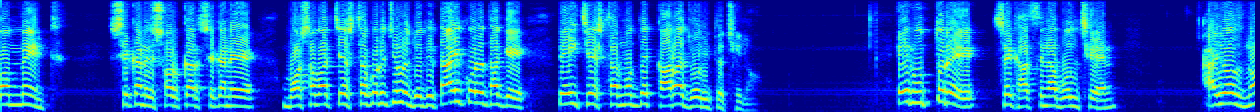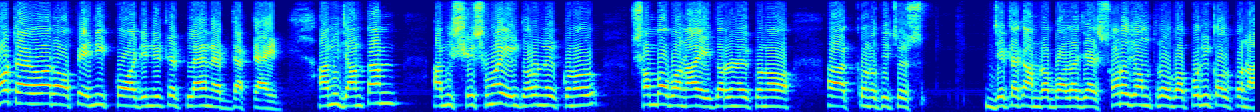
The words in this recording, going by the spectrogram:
গভর্নমেন্ট সেখানে সরকার সেখানে বসাবার চেষ্টা করেছিল? যদি তাই করে থাকে এই চেষ্টার মধ্যে কারা জড়িত ছিল? এর উত্তরে শেখ হাসিনা বলছেন I was not aware of any coordinated plan at that time আমি জানতাম, আমি সে সময় এই ধরনের কোনো সম্ভাবনা, এই ধরনের কোনো কোনো কিছু যেটাকে আমরা বলা যায় ষড়যন্ত্র বা পরিকল্পনা,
